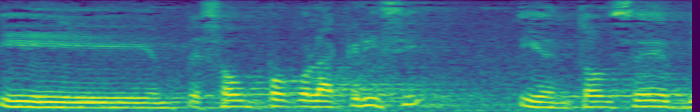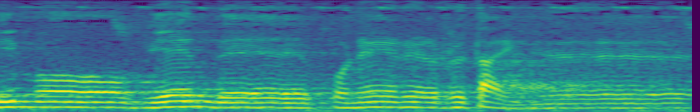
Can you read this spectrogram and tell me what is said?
y empezó un poco la crisis y entonces vimos bien de poner el retail, eh,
